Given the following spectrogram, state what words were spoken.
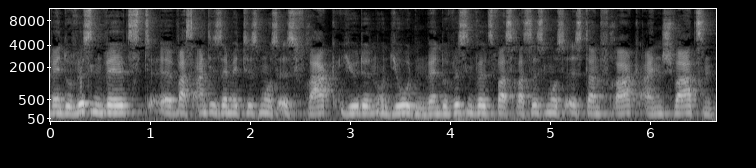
wenn du wissen willst, äh, was Antisemitismus ist, frag Jüdinnen und Juden. Wenn du wissen willst, was Rassismus ist, dann frag einen Schwarzen.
